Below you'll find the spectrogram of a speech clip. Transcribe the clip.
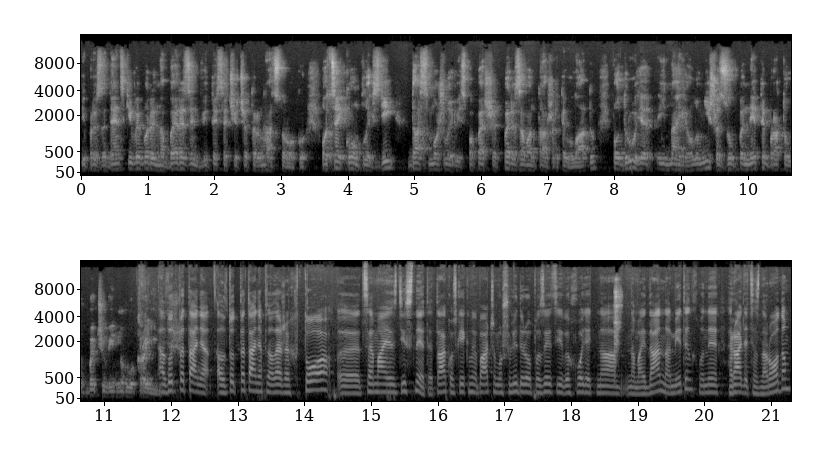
і президентські вибори на березень 2014 року. Оцей комплекс дій дасть можливість, по-перше, перезавантажити владу. По-друге, і найголовніше зупинити братовбивчу війну в Україні. Але тут питання, але тут питання належить, хто е, це має здійснити, так? Оскільки ми бачимо, що лідери опозиції виходять на, на майдан, на мітинг, вони радяться з народом.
